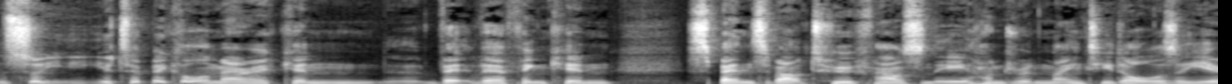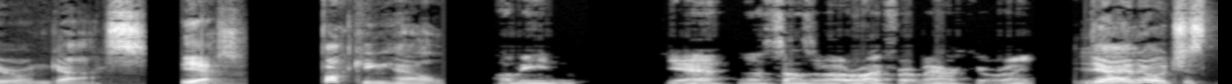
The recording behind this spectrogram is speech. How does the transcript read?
so your typical American, uh, they- they're thinking spends about two thousand eight hundred and ninety dollars a year on gas. yes. Fucking hell. I mean, yeah, that sounds about right for America, right? Yeah, I know. Just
